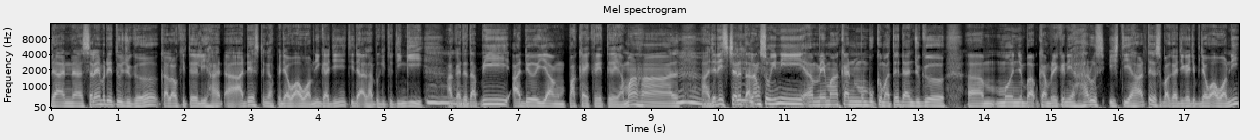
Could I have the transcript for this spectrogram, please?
Dan uh, selain daripada itu juga kalau kita lihat uh, ada setengah penjawat awam ni gajinya tidaklah begitu tinggi. Mm-hmm. Akan tetapi ada yang pakai kereta yang mahal. Mm-hmm. Uh, jadi secara tak langsung ini um, memang akan membuka mata dan juga um, menyebabkan mereka ni harus isytihar harta sebab gaji-gaji penjawat awam ni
